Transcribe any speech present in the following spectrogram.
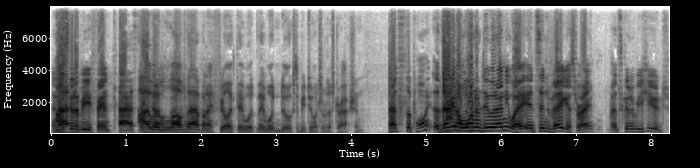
and that's going to be fantastic. I would love that, but I feel like they would they wouldn't do it because it'd be too much of a distraction. That's the point. They're going to want him to do it anyway. It's in Vegas, right? That's going to be huge.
